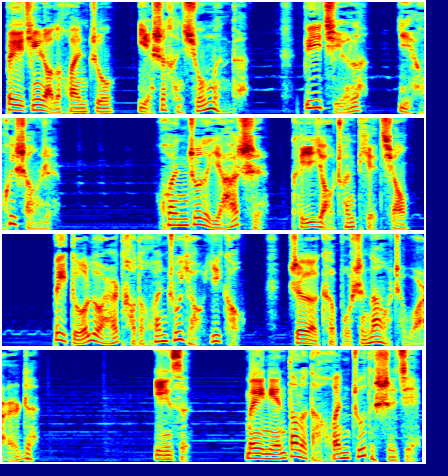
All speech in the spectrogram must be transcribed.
被惊扰的獾猪也是很凶猛的，逼急了也会伤人。獾猪的牙齿可以咬穿铁锹，被夺路而逃的獾猪咬一口，这可不是闹着玩的。因此，每年到了打獾猪的时节，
